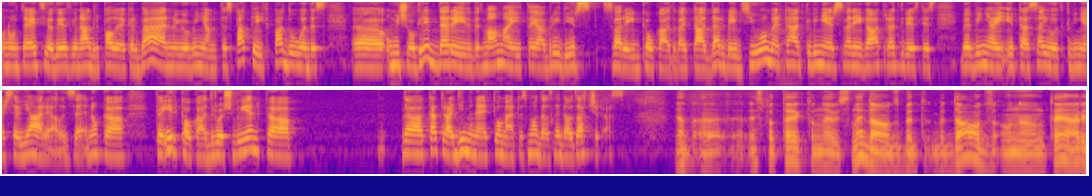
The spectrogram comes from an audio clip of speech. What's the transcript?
un, un teica, jau diezgan agri paliek ar bērnu, jo viņam tas patīk, padodas, uh, un viņš to grib darīt. Bet mammai tajā brīdī ir svarīga kaut kāda vai tā darbības joma, ir tāda, ka viņai ir svarīgi ātri atgriezties, vai viņai ir tā sajūta, ka viņai ir sevi jārealizē. Nu, ka, ka ir kaut kā droši vien, ka uh, katrā ģimenē tomēr tas modelis nedaudz atšķirās. Jā, es pat teiktu, nevis nedaudz, bet, bet daudz. Un, un te arī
